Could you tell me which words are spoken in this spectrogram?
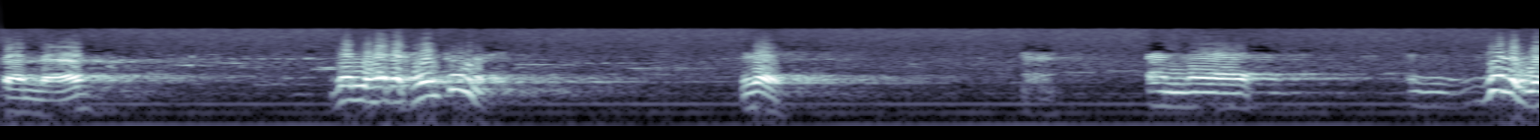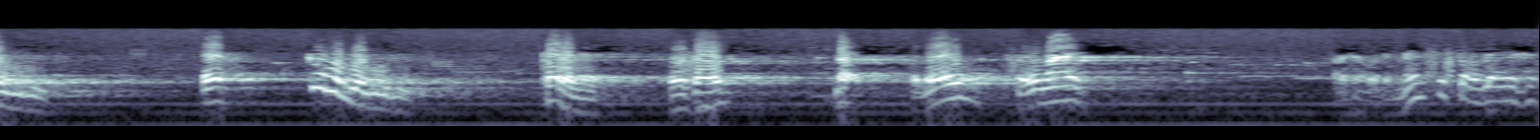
Dan nou? Jullie hebben geen kinderen. Nee. En, eh, willen jullie niet? Of kunnen jullie niet? Kunnen we. Hoezo? Nou, gewoon, zomaar. Waar zouden de mensen toch blijven?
